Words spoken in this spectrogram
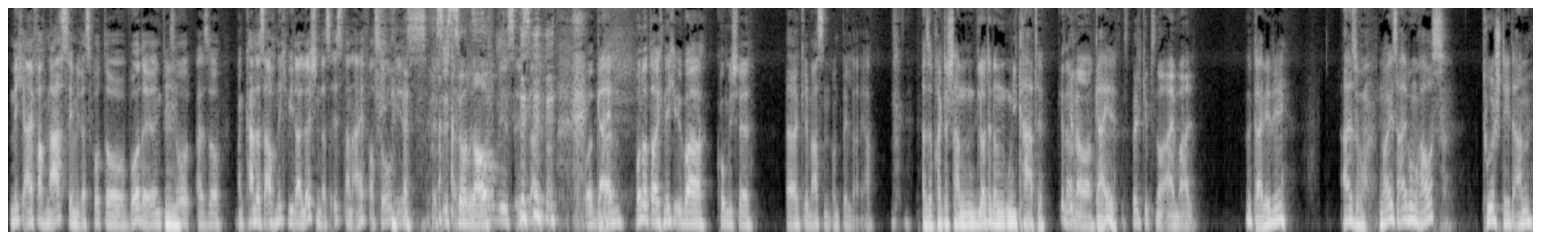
nicht einfach nachsehen, wie das Foto wurde, irgendwie so. Also man kann das auch nicht wieder löschen. Das ist dann einfach so, wie es, Es ist so drauf. So wie es ist einfach. Und Geil. dann wundert euch nicht über komische äh, Grimassen und Bilder, ja. Also praktisch haben die Leute dann Unikate. Genau. Genau. Geil. Das Bild gibt's nur einmal. Geile Idee. Also, neues Album raus. Tour steht an.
